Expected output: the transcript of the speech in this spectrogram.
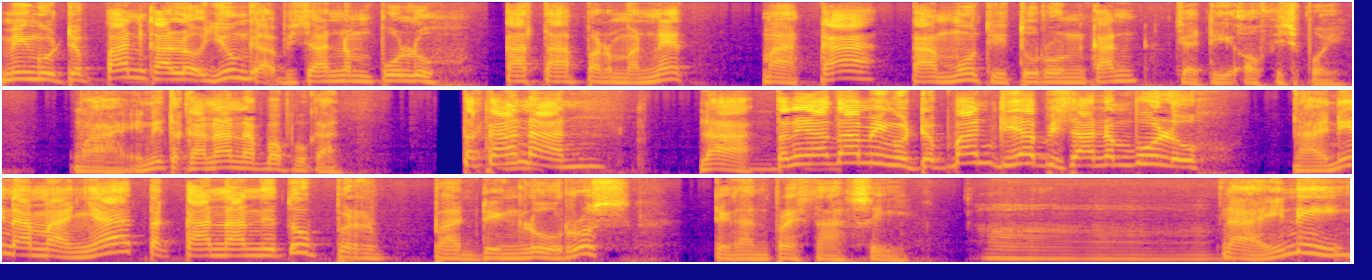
Minggu depan kalau you nggak bisa 60 kata per menit, maka kamu diturunkan jadi office boy. Wah, ini tekanan apa bukan? Tekanan. Nah, ternyata minggu depan dia bisa 60. Nah, ini namanya tekanan itu berbanding lurus dengan prestasi. Oh. Nah, ini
